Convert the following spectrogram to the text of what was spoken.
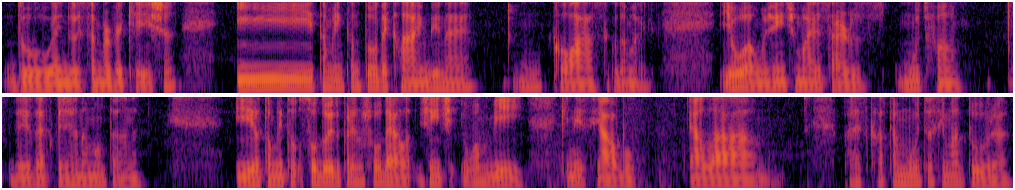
do Endless Summer Vacation e também cantou The Climb, né? Um clássico da Miley. E eu amo, gente, Miley Cyrus, muito fã, desde a época de Hannah Montana. E eu também tô, sou doido pra ir no show dela. Gente, eu amei que nesse álbum ela. Parece que ela tá muito assim madura.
